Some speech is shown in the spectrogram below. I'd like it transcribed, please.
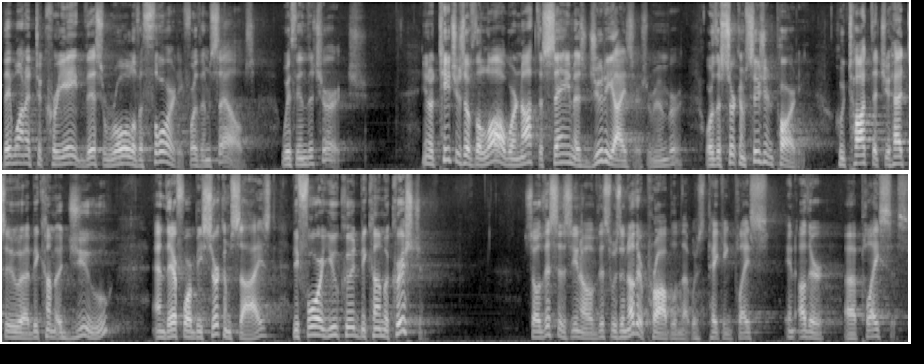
They wanted to create this role of authority for themselves within the church. You know, teachers of the law were not the same as Judaizers, remember? Or the circumcision party who taught that you had to uh, become a Jew and therefore be circumcised before you could become a Christian. So this, is, you know, this was another problem that was taking place in other uh, places.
